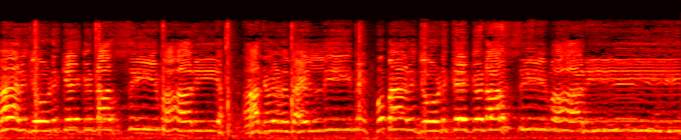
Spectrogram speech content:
ਪੈਰ ਜੋੜ ਕੇ ਗੰਡਾਸੀ ਮਾਰੀ। ਅਰਜਨ ਵੈਲੀ ਨੇ ਪੈਰ ਜੋੜ ਕੇ ਗੰਡਾਸੀ ਮਾਰੀ।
